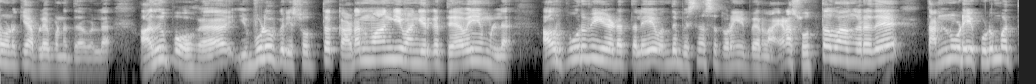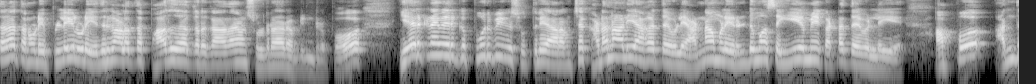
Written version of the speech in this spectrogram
லோனுக்கே அப்ளை பண்ண தேவையில்ல. அது போக இவ்வளோ பெரிய சொத்தை கடன் வாங்கி வாங்கியிருக்க தேவையும் இல்லை. அவர் பூர்வீக இடத்துலயே வந்து பிஸ்னஸை தொடங்கி போயிடலாம் ஏன்னா சொத்தை வாங்குறதே தன்னுடைய குடும்பத்தை தன்னுடைய பிள்ளைகளுடைய எதிர்காலத்தை பாதுகாக்கிறதுக்காக தான் சொல்கிறாரு அப்படின்றப்போ ஏற்கனவே இருக்க பூர்வீக சொத்துலேயே ஆரம்பித்தா கடனாளியாக தேவையில்லையே. அண்ணாமலை ரெண்டு மாதம் இஎம்ஐ கட்ட தேவையில்லையே. அப்போது அந்த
